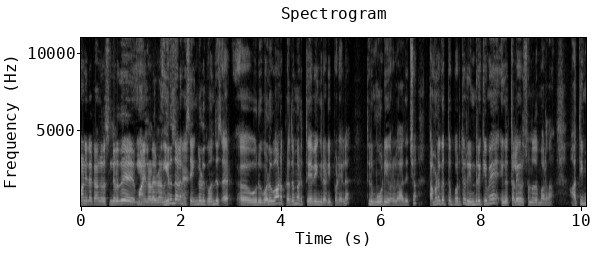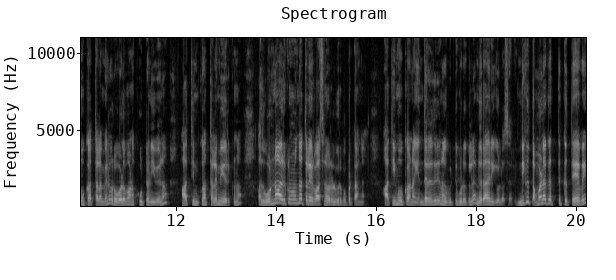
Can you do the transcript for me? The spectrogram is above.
மாநில காங்கிரஸுங்கிறது மாநில அளவில் இருந்தாலுமே எங்களுக்கு வந்து சார் ஒரு வலுவான பிரதமர் தேவைங்கிற அடிப்படையில் திரு மோடி அவர்கள் ஆதரிச்சோம். தமிழகத்தை பொறுத்தவரை இன்றைக்குமே எங்கள் தலைவர் சொன்னது மாதிரி தான் அதிமுக தலைமையில் ஒரு வலுவான கூட்டணி வேணும். அதிமுக தலைமை இருக்கணும் அது ஒன்றா இருக்கணும்னு தான் தலைவர் வாசன் அவர்கள் விருப்பப்பட்டாங்க. அதிமுக நான் எந்த இதுலையும் நாங்கள் விட்டு கொடுக்கல நிராகரிக்கல சார். இன்றைக்கி தமிழகத்துக்கு தேவை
